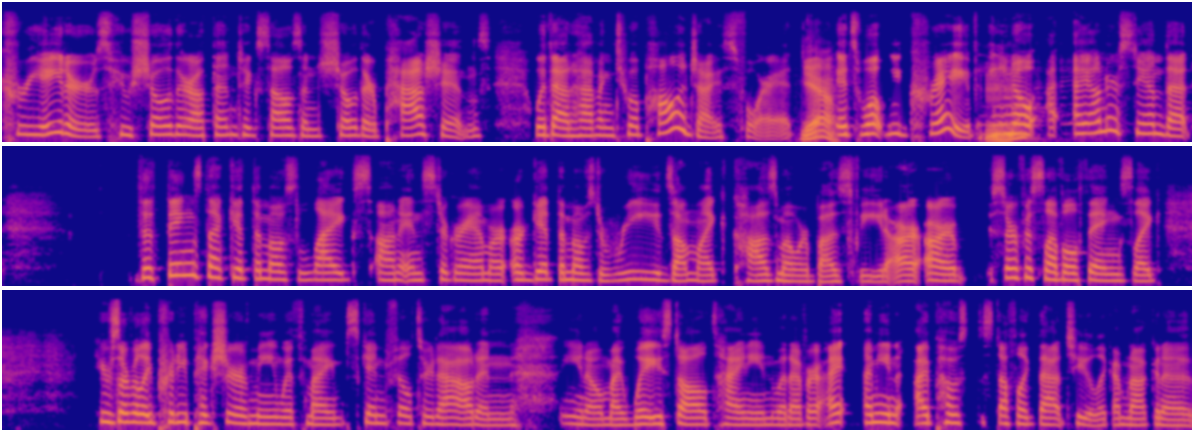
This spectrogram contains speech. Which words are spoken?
creators who show their authentic selves and show their passions without having to apologize for it. Yeah. It's what we crave. You Mhm. know I, I understand that the things that get the most likes on instagram or, or get the most reads on like cosmo or buzzfeed are, are surface level things like here's a really pretty picture of me with my skin filtered out and you know my waist all tiny and whatever. I i mean i post stuff like that too like i'm not gonna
